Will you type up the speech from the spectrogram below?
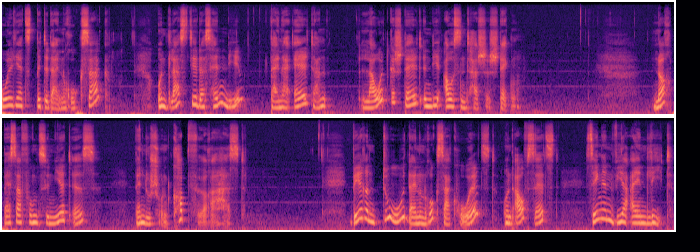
Hol jetzt bitte deinen Rucksack und lass dir das Handy deiner Eltern laut gestellt in die Außentasche stecken. Noch besser funktioniert es, wenn du schon Kopfhörer hast. Während du deinen Rucksack holst und aufsetzt, singen wir ein Lied.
